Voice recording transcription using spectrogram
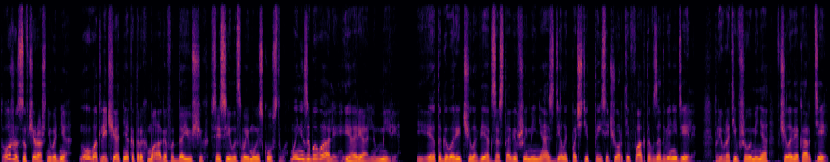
«Тоже со вчерашнего дня?» Ну, в отличие от некоторых магов, отдающих все силы своему искусству, мы не забывали и о реальном мире. И это говорит человек, заставивший меня сделать почти тысячу артефактов за две недели, превратившего меня в человека-артель.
